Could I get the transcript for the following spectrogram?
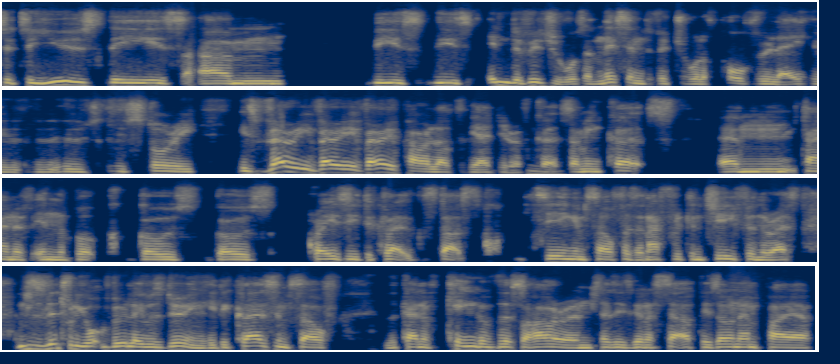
to, to use these, um, these these individuals and this individual of Paul Voulet, who, who whose whose story is very very very parallel to the idea of mm. Kurtz. I mean, Kurtz um, kind of in the book goes goes crazy, declare, starts seeing himself as an African chief and the rest. And this is literally what Voulet was doing. He declares himself the kind of king of the Sahara and says he's going to set up his own empire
